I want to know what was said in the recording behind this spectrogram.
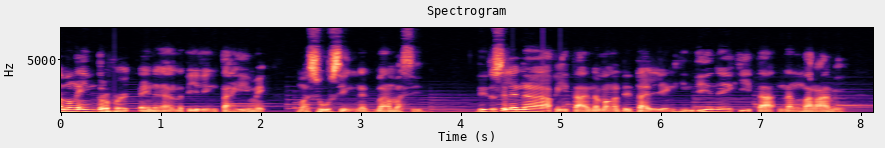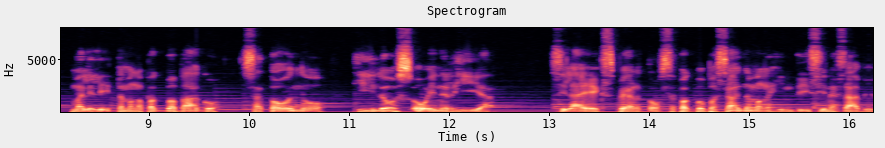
ang mga introvert ay nananatiling tahimik, masusing nagmamasid. Dito sila nakakita ng mga detalyeng hindi nakikita ng marami, maliliit na mga pagbabago sa tono, kilos o enerhiya. Sila ay eksperto sa pagbabasa ng mga hindi sinasabi.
